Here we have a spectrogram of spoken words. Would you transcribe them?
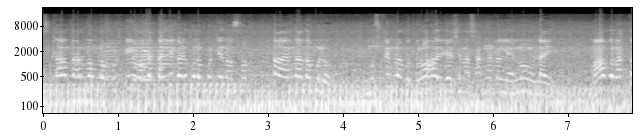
ఇస్లాం ధర్మంలో పుట్టి ఒక తల్లి కడుపులో పుట్టిన సొంత అన్నదమ్ములు ముస్లింలకు ద్రోహాలు చేసిన సంఘటనలు ఎన్నో ఉన్నాయి. మాకు రక్త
